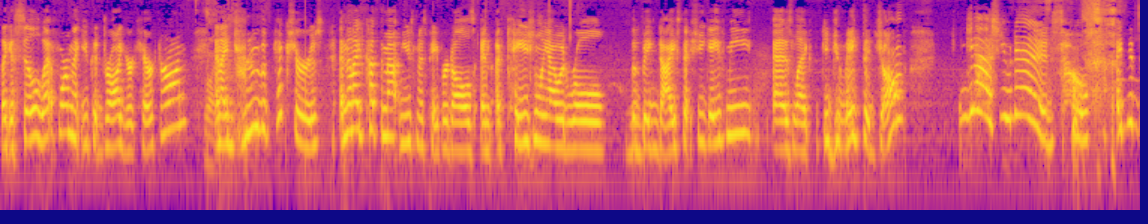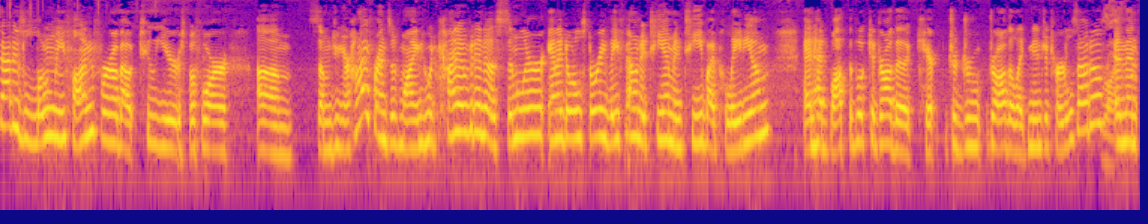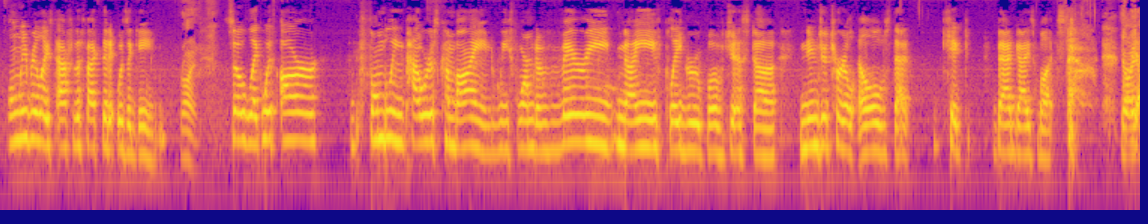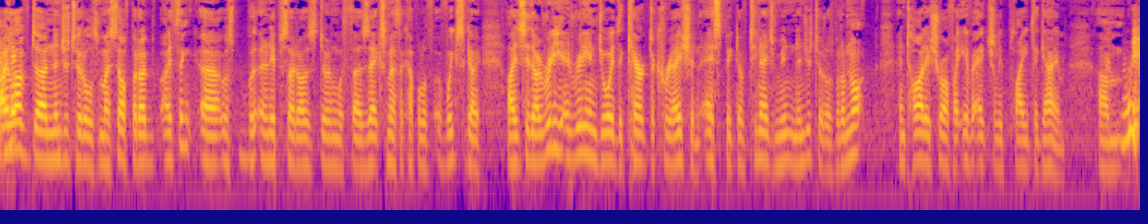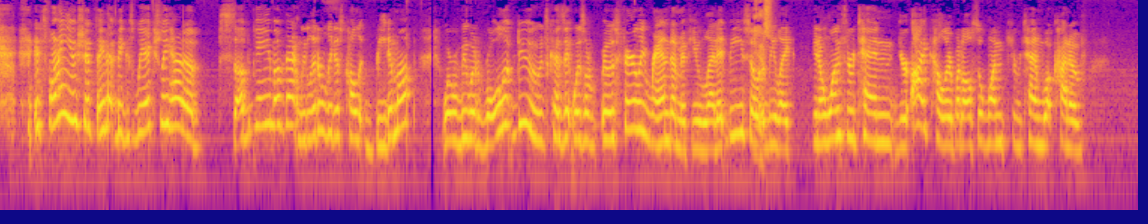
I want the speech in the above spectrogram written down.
like a silhouette form that you could draw your character on. Right. And I drew the pictures, and then I'd cut them out and use them as paper dolls. And occasionally I would roll the big dice that she gave me as like, did you make the jump? Yes, you did. So I did that as lonely fun for about two years before um, some junior high friends of mine who had kind of been in a similar anecdotal story. They found a TMNT by Palladium and had bought the book to draw the to drew, draw the like Ninja Turtles out of, Right. and then only realized after the fact that it was a game. Right. So like with our fumbling powers combined, we formed a very naive playgroup of just uh, Ninja Turtle elves that kicked bad guys' butts. Yeah, So, I, I loved uh, Ninja Turtles myself, but I, I think uh, it was in an episode I was doing with uh, Zach Smith a couple of, of weeks ago. I said that I really really enjoyed the character creation aspect of Teenage Mutant Ninja Turtles, but I'm not entirely sure if I ever actually played the game. we, it's funny you should say that because we actually had a sub game of that we literally just called it beat 'em up where we would roll up dudes because it was a, it was fairly random if you let it be so it would be like you know 1 through 10 your eye color but also 1 through 10 what kind of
